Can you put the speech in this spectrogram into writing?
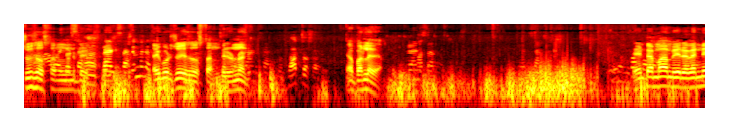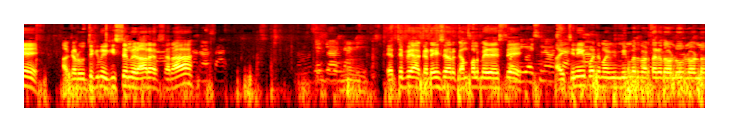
చూసి వస్తాను అవి కూడా చూసి వస్తాను మీరు ఉండండి. పర్లేదు? ఏంటమ్మా మీరు అవన్నీ అక్కడ ఉతికి మీకు ఇస్తే మీరు ఆరేస్తారా. ఎత్తిపోయి అక్కడ వేసేవారు కంపల మీద వేస్తే అవి తినకపోతే మీ మీ మీద పడతారు కదా వాళ్ళు ఊర్లో వాళ్ళు.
